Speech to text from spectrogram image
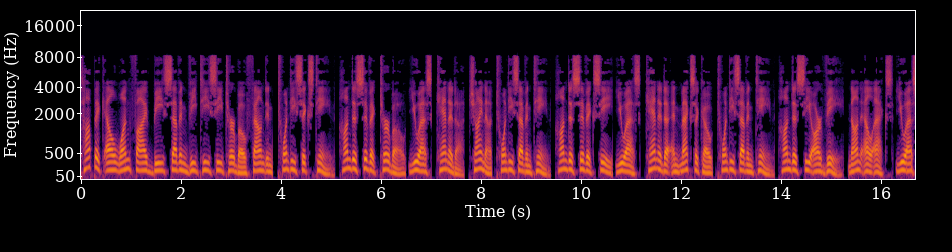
L15B7 VTC Turbo found in 2016 Honda Civic Turbo US Canada China 2017 Honda Civic Si US Canada and Mexico 2017 Honda CRV non-LX US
